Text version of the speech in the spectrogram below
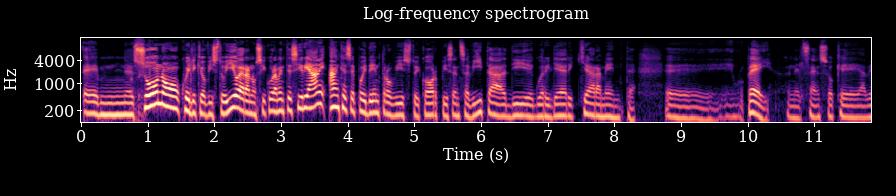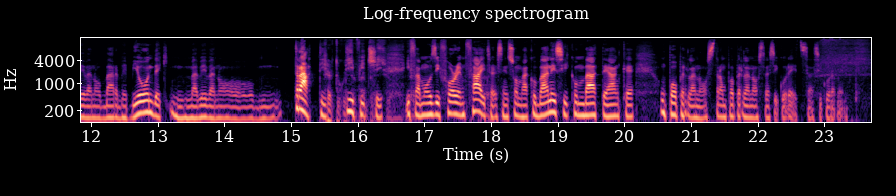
Eh, sono quelli che ho visto io, erano sicuramente siriani, anche se poi dentro ho visto i corpi senza vita di guerriglieri chiaramente eh, europei, nel senso che avevano barbe bionde, mm, avevano mm, tratti certo, tipici, i famosi foreign fighters, insomma a Kobani si combatte anche un po' per la nostra, un po' per la nostra sicurezza sicuramente.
